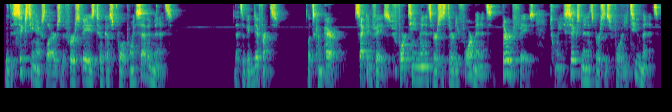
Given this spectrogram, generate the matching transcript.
With the 16x large, the first phase took us 4.7 minutes. That's a big difference. Let's compare. Second phase, 14 minutes versus 34 minutes. Third phase, 26 minutes versus 42 minutes.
